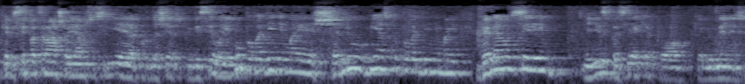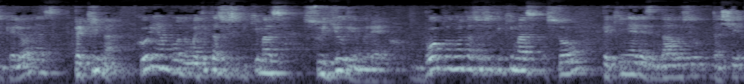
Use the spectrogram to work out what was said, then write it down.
kaip jisai pats rašo, jam susiję Kordaševskiui visi laivų pavadinimai, šalių, miestų pavadinimai. Galiausiai jis pasiekė po kelių mėnesių kelionės Pekiną, kur jam buvo numatytas susitikimas su Jurijum Reichu. Buvo planuotas susitikimas su Pekinė rezidavusiu Taši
